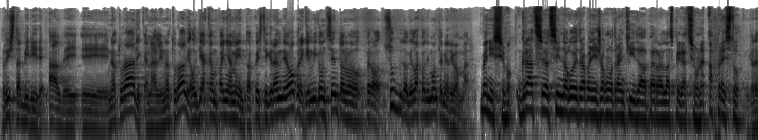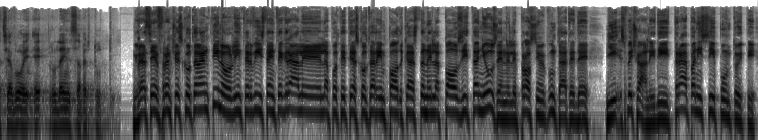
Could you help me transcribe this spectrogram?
ristabilire alvei eh, naturali, canali naturali o di accompagnamento a queste grandi opere che mi consentono però subito che l'acqua di monte mi arriva a mare. Benissimo, grazie al sindaco di Trapani Giacomo Tranchida per la spiegazione. A presto. Grazie a voi e prudenza per tutti. Grazie Francesco Tarantino, l'intervista integrale la potete ascoltare in podcast nell'apposita news e nelle prossime puntate degli speciali di trapanisi.it.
